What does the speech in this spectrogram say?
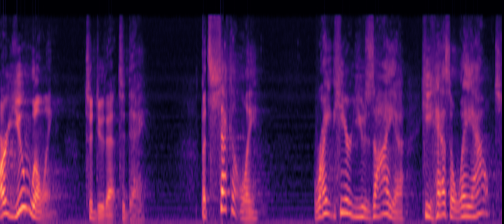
Are you willing to do that today? But secondly, right here, Uzziah he has a way out.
